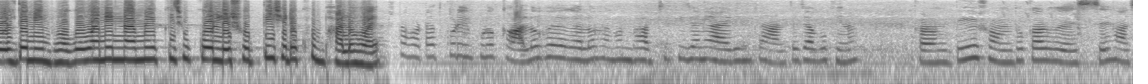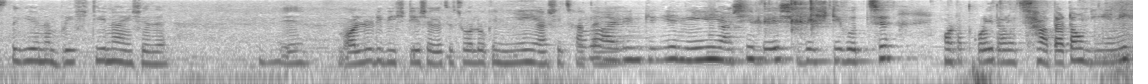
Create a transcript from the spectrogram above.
বলতে নেই, ভগবানের নামে কিছু করলে সত্যিই সেটা খুব ভালো হয়। হঠাৎ করে পুরো কালো হয়ে গেল। এখন ভাবছি কি জানি আইরিনকে আনতে যাব কিনা। কারণ বেশ অন্ধকার হয়ে এসছে। আসতে গিয়ে না বৃষ্টি না এসে যায়। অলরেডি বৃষ্টি এসে গেছে চলো ওকে নিয়েই আসি ছাতা আইরিনকে গিয়ে নিয়েই আসি বেশ বৃষ্টি হচ্ছে। হঠাৎ করেই ধরো ছাতাটাও নিয়ে নিই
